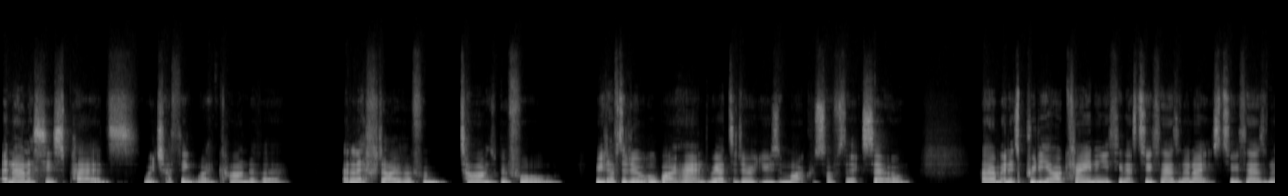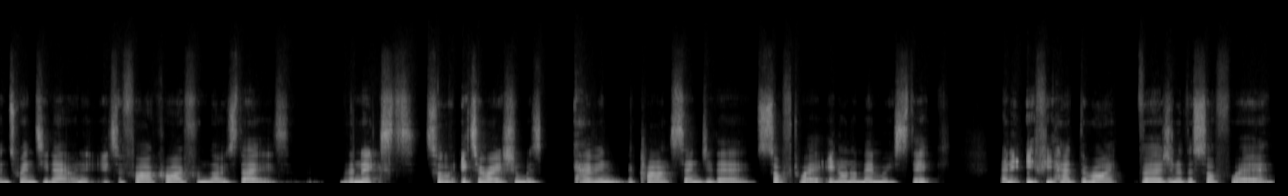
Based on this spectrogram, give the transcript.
analysis pads, which I think were kind of a, a leftover from times before. But you'd have to do it all by hand. We had to do it using Microsoft Excel. Um, and it's pretty arcane. And you think that's 2008, it's 2020 now, and it, it's a far cry from those days. The next sort of iteration was having the client send you their software in on a memory stick. And if you had the right version of the software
